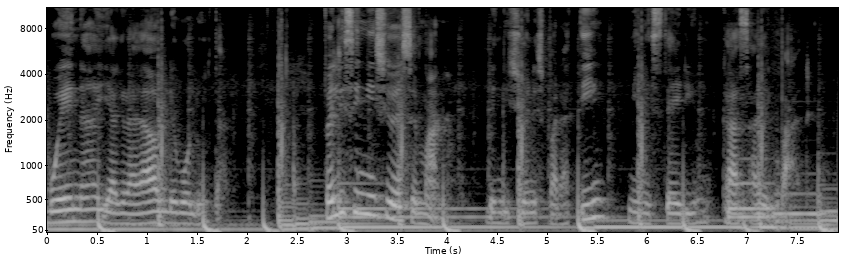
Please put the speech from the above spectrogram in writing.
buena y agradable voluntad. Feliz inicio de semana. Bendiciones para ti, Ministerio Casa del Padre.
